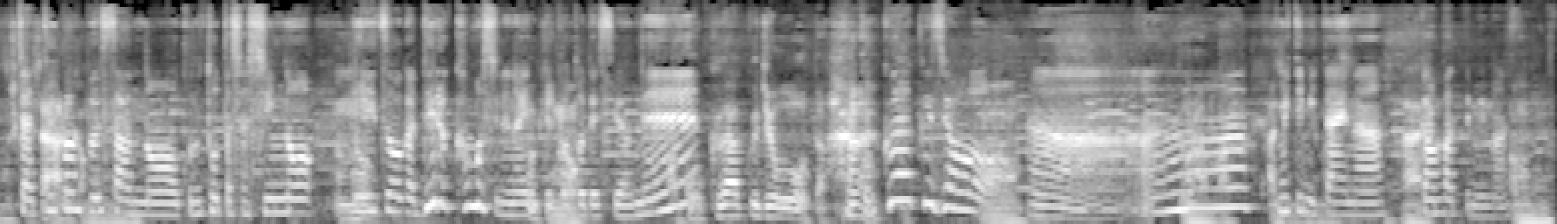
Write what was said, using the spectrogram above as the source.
もしかしたらあるかも、ね、あトゥーパンプさんのこの撮った写真のの映像が出るかもしれないってことですよね。極悪女王だ極悪女王ん。あドラマー見てみたいな。はい。頑張ってみます。うん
